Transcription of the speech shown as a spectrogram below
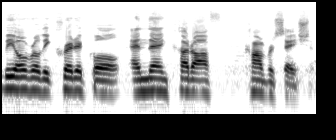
be overly critical and then cut off conversation.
